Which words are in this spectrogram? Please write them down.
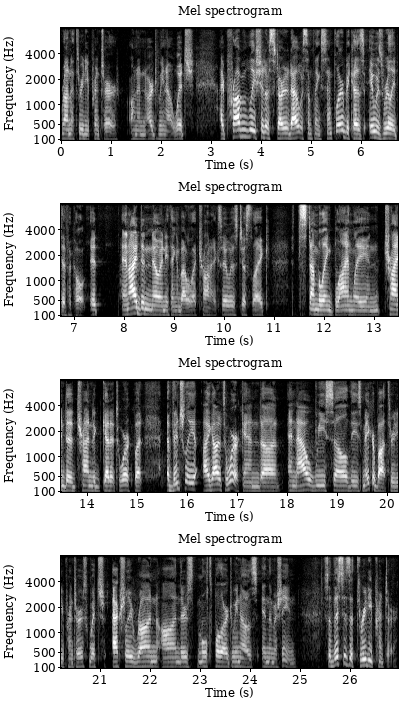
run a 3D printer on an Arduino, which I probably should have started out with something simpler because it was really difficult. It, and I didn't know anything about electronics. It was just like stumbling blindly and trying to trying to get it to work. But eventually I got it to work, and uh, and now we sell these MakerBot 3D printers, which actually run on. There's multiple Arduinos in the machine, so this is a 3D printer,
